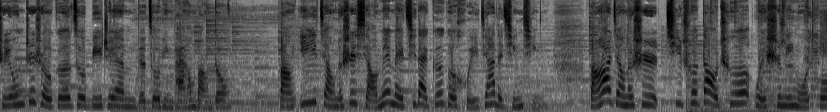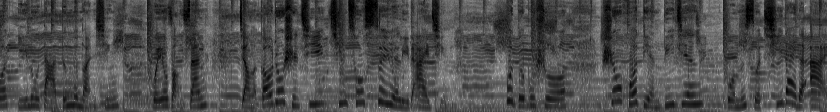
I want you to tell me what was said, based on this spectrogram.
使用这首歌做 BGM 的作品排行榜中，榜一讲的是小妹妹期待哥哥回家的亲情，榜二讲的是汽车倒车为失明摩托一路打灯的暖心，唯有榜三讲了高中时期青葱岁月里的爱情。不得不说，生活点滴间，我们所期待的爱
